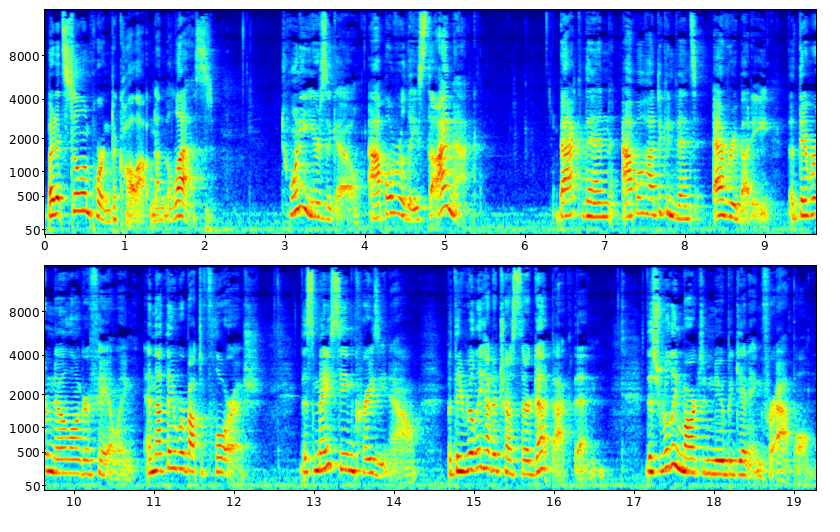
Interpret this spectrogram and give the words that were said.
but it's still important to call out nonetheless. 20 years ago, Apple released the iMac. Back then, Apple had to convince everybody that they were no longer failing and that they were about to flourish. This may seem crazy now, but they really had to trust their gut back then. This really marked a new beginning for Apple.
